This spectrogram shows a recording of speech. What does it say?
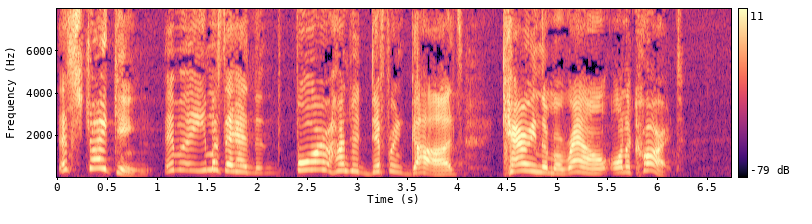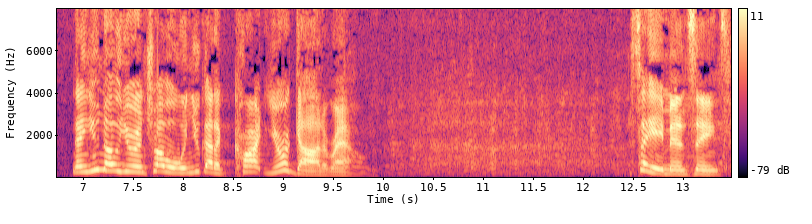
That's striking. He must have had 400 different gods carrying them around on a cart. Now, you know you're in trouble when you got to cart your God around. Say amen, saints.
